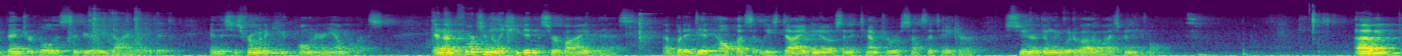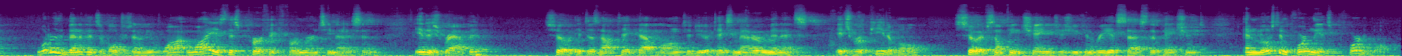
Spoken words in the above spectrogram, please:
ventricle is severely dilated. And this is from an acute pulmonary embolus. And unfortunately, she didn't survive this, uh, but it did help us at least diagnose and attempt to resuscitate her sooner than we would have otherwise been able. Um, what are the benefits of ultrasound? I mean, why, why is this perfect for emergency medicine? It is rapid, so it does not take that long to do. It takes a matter of minutes. It's repeatable, so if something changes, you can reassess the patient. And most importantly, it's portable.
